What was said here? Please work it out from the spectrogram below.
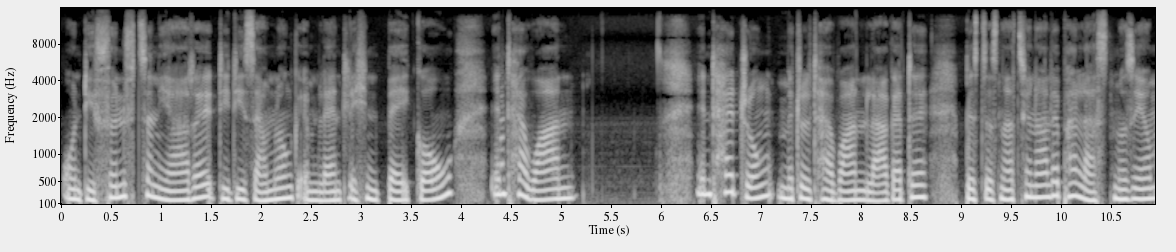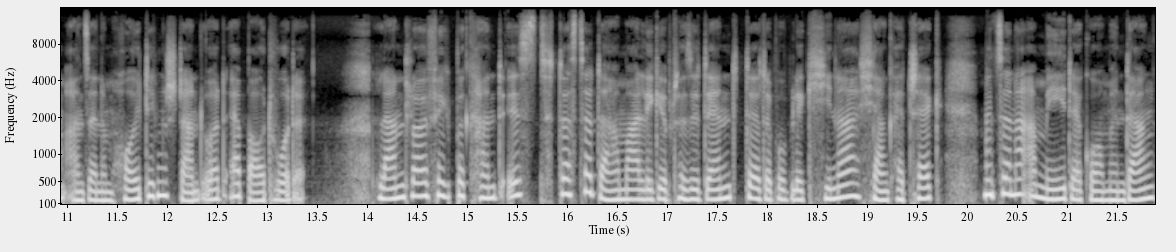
und die 15 Jahre, die die Sammlung im ländlichen Beigou in Taiwan in Taichung, Mittel-Taiwan, lagerte, bis das Nationale Palastmuseum an seinem heutigen Standort erbaut wurde. Landläufig bekannt ist, dass der damalige Präsident der Republik China, Chiang Kai-shek, mit seiner Armee der Kuomintang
